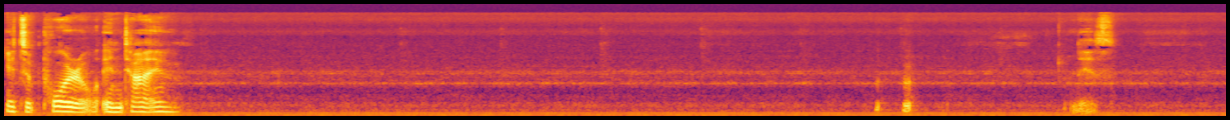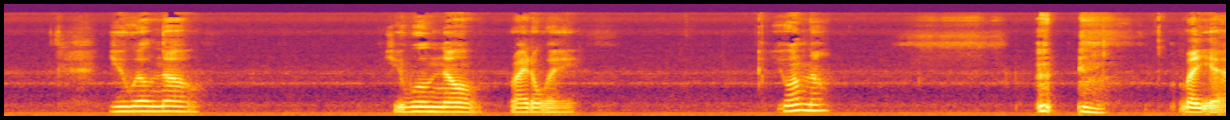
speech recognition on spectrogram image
It's a portal in time. This. You will know. You will know right away. You will know. but yeah,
